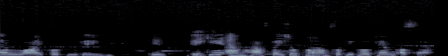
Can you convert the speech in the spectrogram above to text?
and lye for a few days. It's and has special smell so people can accept.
